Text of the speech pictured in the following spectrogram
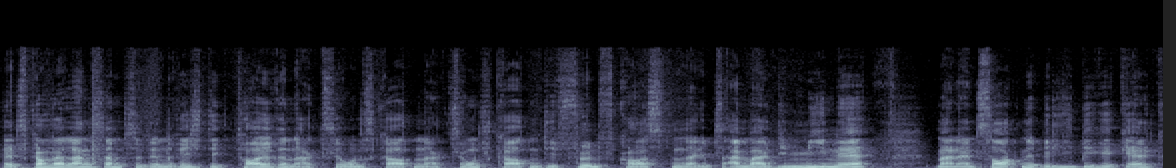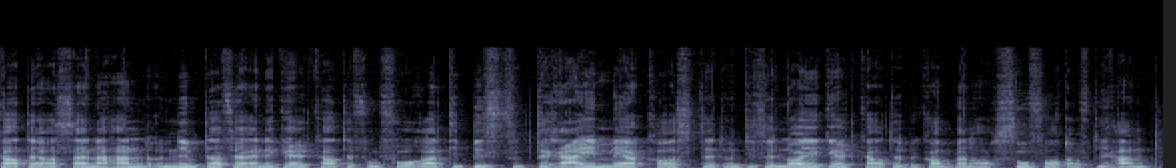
Jetzt kommen wir langsam zu den richtig teuren Aktionskarten. Aktionskarten, die 5 kosten. Da gibt es einmal die Mine. Man entsorgt eine beliebige Geldkarte aus seiner Hand und nimmt dafür eine Geldkarte vom Vorrat, die bis zu 3 mehr kostet. Und diese neue Geldkarte bekommt man auch sofort auf die Hand.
